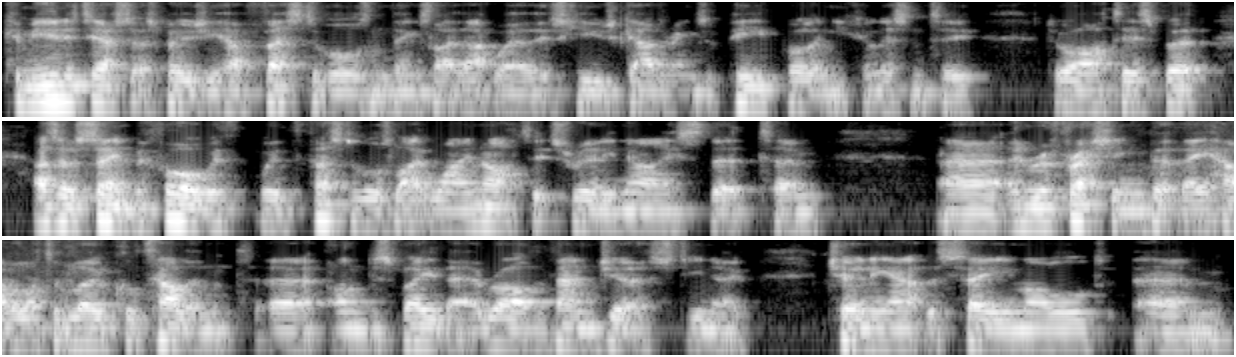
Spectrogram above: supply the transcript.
community. I suppose you have festivals and things like that where there's huge gatherings of people and you can listen to to artists. But as I was saying before, with with festivals like Why Not, it's really nice that um, uh, and refreshing that they have a lot of local talent uh, on display there, rather than just you know churning out the same old um,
